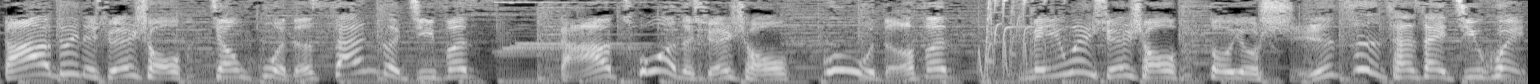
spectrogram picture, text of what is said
答对的选手将获得三个积分，答错的选手不得分。每位选手都有十次参赛机会，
